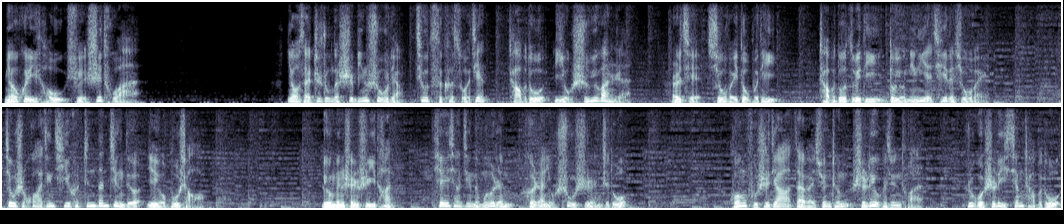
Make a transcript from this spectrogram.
描绘了一头血狮图案。要塞之中的士兵数量，就此刻所见，差不多已有十余万人，而且修为都不低，差不多最低都有凝液期的修为。就是化精期和真丹境的也有不少。六名神识一探，天象境的魔人赫然有数十人之多。皇府世家在外宣称是六个军团，如果实力相差不多，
